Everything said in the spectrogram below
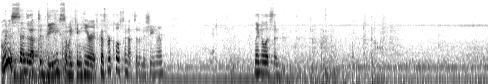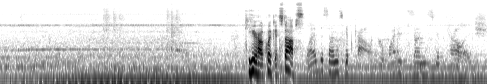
I'm going to send it up to B so we can hear it because we're close enough to the machine room. Yep. Take a listen. Can you hear how quick it stops? Why did the sun skip college? Or why did sun skip college?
